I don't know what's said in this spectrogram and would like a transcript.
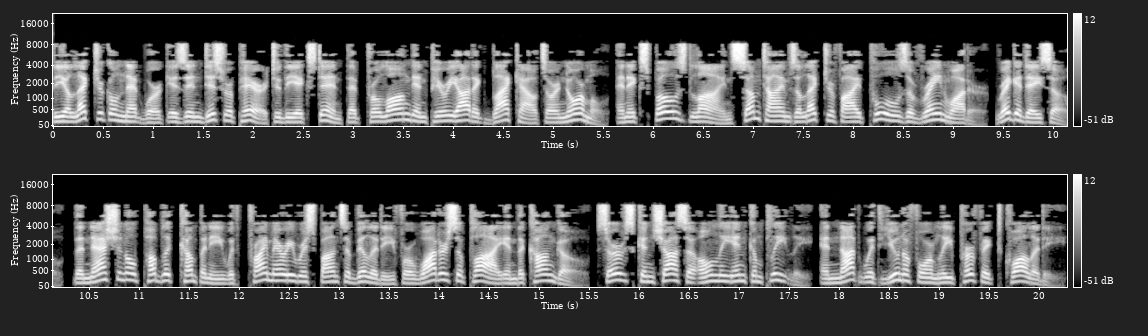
The electrical network is in disrepair to the extent that prolonged and periodic blackouts are normal, and exposed lines sometimes electrify pools of rainwater. Regideso, the national public company with primary responsibility for water supply in the Congo, serves Kinshasa only incompletely, and not with uniformly perfect quality.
